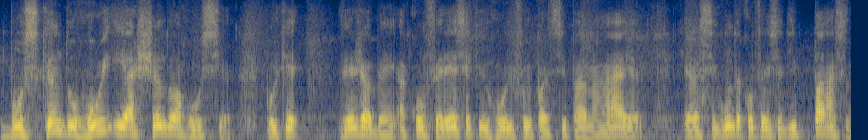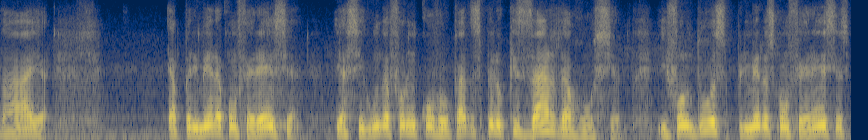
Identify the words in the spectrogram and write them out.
Buscando Rui e achando a Rússia. Porque, veja bem, a conferência que Rui foi participar na Haia que era a segunda conferência de paz da Haia, a primeira conferência e a segunda foram convocadas pelo czar da Rússia. E foram duas primeiras conferências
